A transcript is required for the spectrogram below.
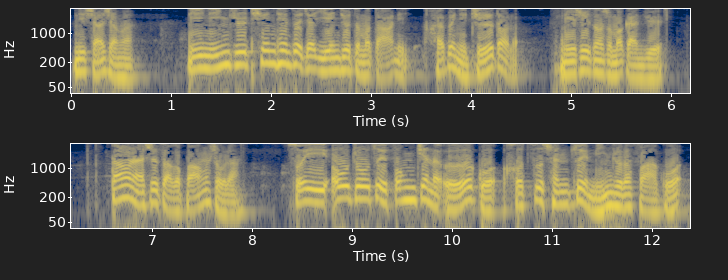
你想想啊，你邻居天天在家研究怎么打你，还被你知道了，你是一种什么感觉？当然是找个帮手了。所以，欧洲最封建的俄国和自称最民主的法国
